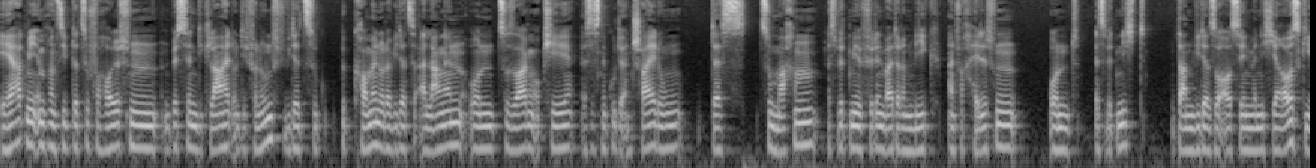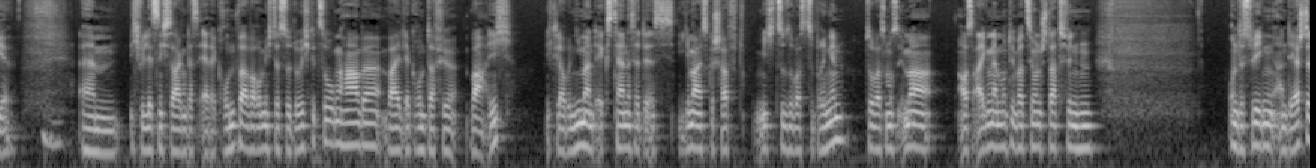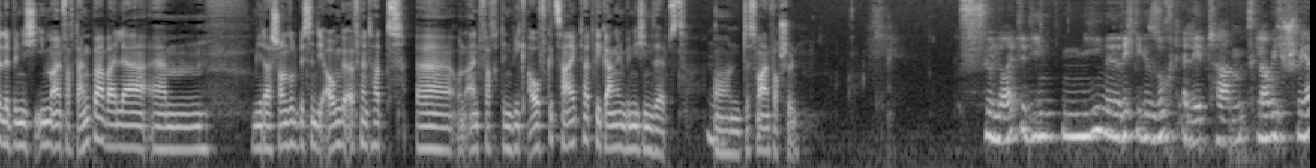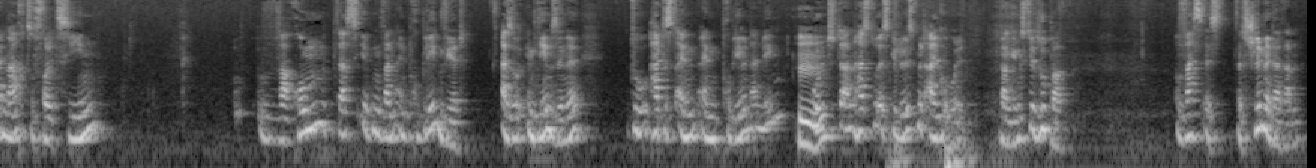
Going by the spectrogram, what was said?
Er hat mir im Prinzip dazu verholfen, ein bisschen die Klarheit und die Vernunft wieder zu bekommen oder wieder zu erlangen und zu sagen, okay, es ist eine gute Entscheidung, das zu machen. Es wird mir für den weiteren Weg einfach helfen und es wird nicht dann wieder so aussehen, wenn ich hier rausgehe. Mhm. Ähm, ich will jetzt nicht sagen, dass er der Grund war, warum ich das so durchgezogen habe, weil der Grund dafür war ich. Ich glaube, niemand externes hätte es jemals geschafft, mich zu sowas zu bringen. Sowas muss immer aus eigener Motivation stattfinden. Und deswegen an der Stelle bin ich ihm einfach dankbar, weil er ähm, mir da schon so ein bisschen die Augen geöffnet hat äh, und einfach den Weg aufgezeigt hat. Gegangen bin ich ihn selbst. Mhm. Und das war einfach schön. Für Leute, die nie eine richtige Sucht erlebt haben, ist, glaube ich, schwer nachzuvollziehen, warum das irgendwann ein Problem wird. Also in dem Sinne, du hattest ein, ein Problem in deinem Leben mhm. und dann hast du es gelöst mit Alkohol. Dann ging es dir super was ist das Schlimme daran?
